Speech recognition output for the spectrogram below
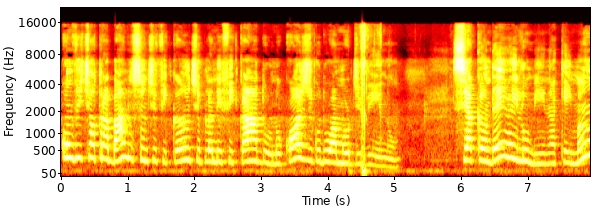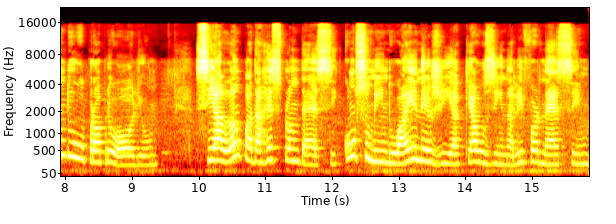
Convite ao trabalho santificante planificado no código do amor divino. Se a candeia ilumina, queimando o próprio óleo, se a lâmpada resplandece, consumindo a energia que a usina lhe fornece,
